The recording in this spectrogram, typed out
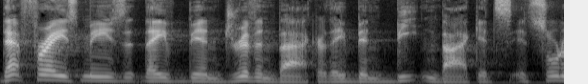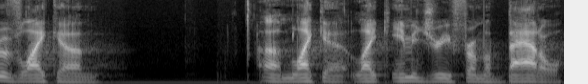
that phrase means that they've been driven back or they've been beaten back. It's, it's sort of like, um, um, like, a, like imagery from a battle.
